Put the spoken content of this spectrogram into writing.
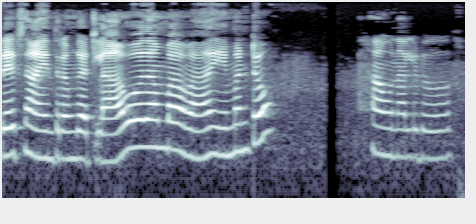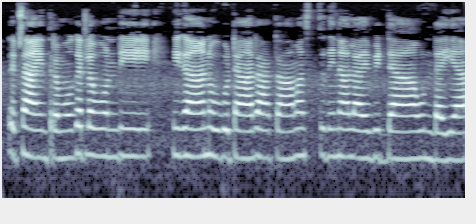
రేపు సాయంత్రం గట్లా పోదాం బావా ఏమంటావు? అవునల్లుడు రేపు సాయంత్రము గట్లా ఉండి ఇక నువ్వు కూడా రాక మస్తు తినాలి బిడ్డ ఉండయ్యా.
